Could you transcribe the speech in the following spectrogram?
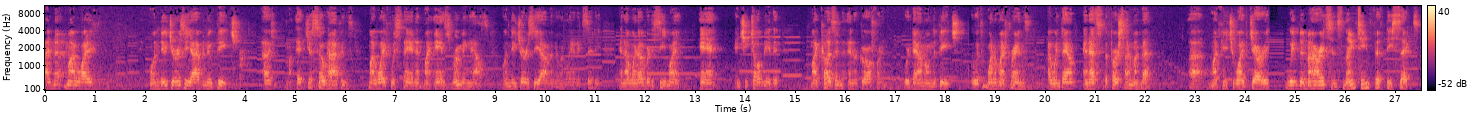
I met my wife on New Jersey Avenue Beach. Uh, it just so happens my wife was staying at my aunt's rooming house on New Jersey Avenue in Atlantic City. And I went over to see my aunt, and she told me that my cousin and her girlfriend were down on the beach with one of my friends. I went down, and that's the first time I met uh, my future wife, Jerry. We've been married since 1956.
